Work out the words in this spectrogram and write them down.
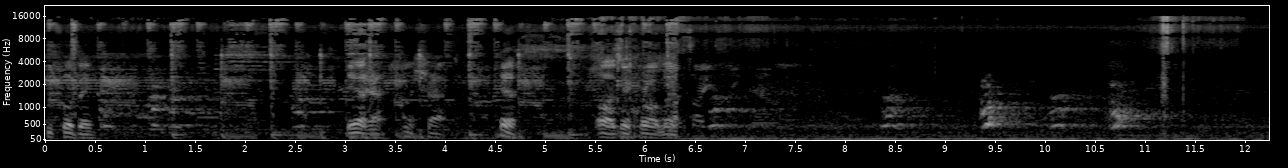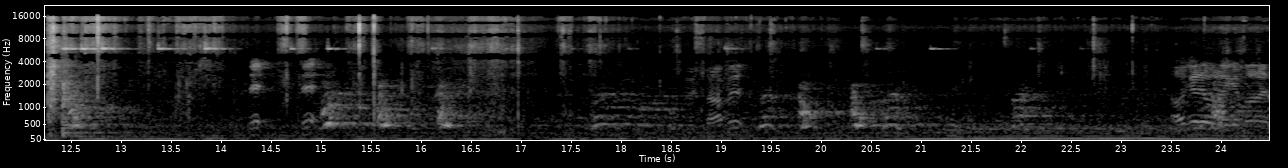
Keep flipping. Yeah. Yeah, what a shot. Yeah. Oh, I was gonna come out now. Stop it. I'll get it when I get mine.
